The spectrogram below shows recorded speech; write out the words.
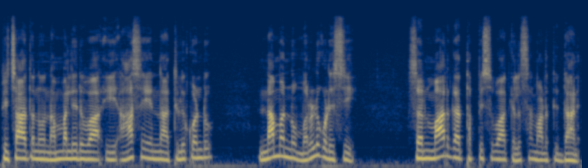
ಪಿಚಾತನು ನಮ್ಮಲ್ಲಿರುವ ಈ ಆಸೆಯನ್ನು ತಿಳುಕೊಂಡು ನಮ್ಮನ್ನು ಮರಳುಗೊಳಿಸಿ ಸನ್ಮಾರ್ಗ ತಪ್ಪಿಸುವ ಕೆಲಸ ಮಾಡುತ್ತಿದ್ದಾನೆ.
